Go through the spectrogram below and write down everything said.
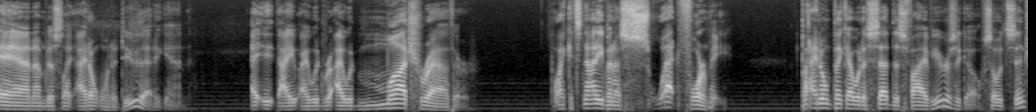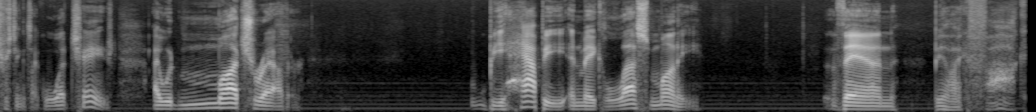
and I'm just like, I don't want to do that again. I, I, I would, I would much rather, like, it's not even a sweat for me, but I don't think I would have said this five years ago. So it's interesting. It's like, what changed? I would much rather be happy and make less money than be like, fuck,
